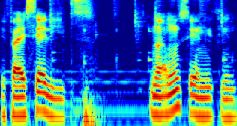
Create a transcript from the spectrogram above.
if I sell it, no, I won't say anything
